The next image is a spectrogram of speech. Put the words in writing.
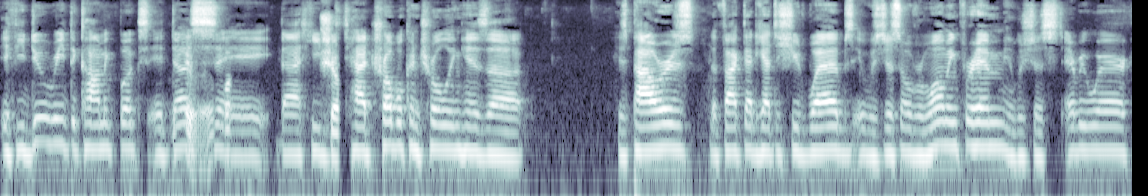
if you do read the comic books, it does say that he had trouble controlling his uh his powers. The fact that he had to shoot webs, it was just overwhelming for him. It was just everywhere,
